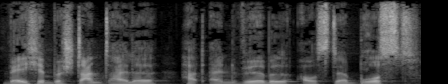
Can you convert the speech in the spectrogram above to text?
welche Bestandteile hat ein Wirbel aus der Brust?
